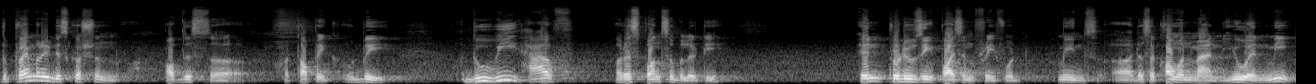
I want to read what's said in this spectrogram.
The primary discussion of this uh, topic would be do we have a responsibility in producing poison free food? Means, uh, does a common man, you and me,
